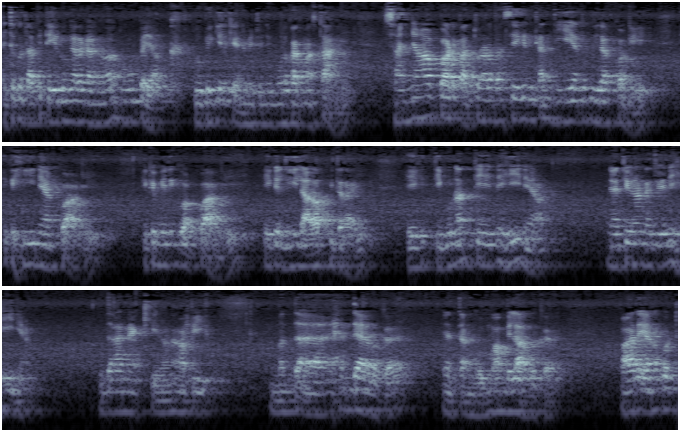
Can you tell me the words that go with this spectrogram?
එතකොට අපි තේරුම් අරගන්නවා රූපයක් රූපය කියලා කියන්නේ මෙතනදී මූල කර්මස්ථානේ සංඥාවක් වඩපත් වුණාට පස්සේ ඒක නිකන් දී යනකු ඉරක් වගේ. ඒක හීනයක් වගේ. ඒක මිරිඟුවක් වගේ. ඒක ලීලාවක් විතරයි. ඒක තිබුණත් තියෙන්නේ හීනයක්. නැති වුණා නැති වෙන්නේ හීනයක්. උදාහරණයක් කියනවා අපි මද්ද හැන්දෑවක නැත්නම් ගොම්මම් වෙලාවක පාරේ යනකොට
